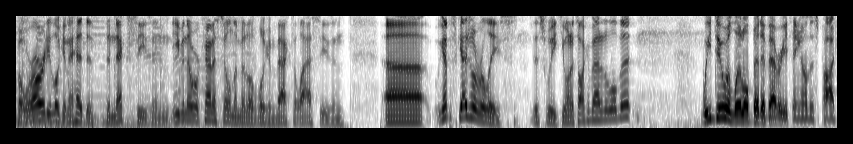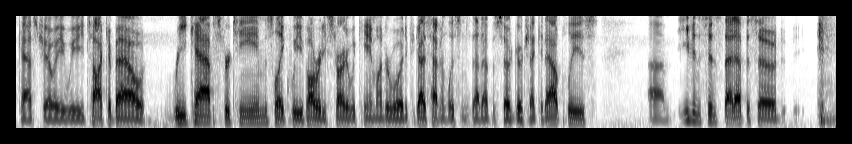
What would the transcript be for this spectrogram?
but we're already looking ahead to the next season. Even though we're kind of still in the middle of looking back to last season, uh, we got the schedule release this week. You want to talk about it a little bit? We do a little bit of everything on this podcast, Joey. We talk about recaps for teams, like we've already started with Cam Underwood. If you guys haven't listened to that episode, go check it out, please. Um, even since that episode,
